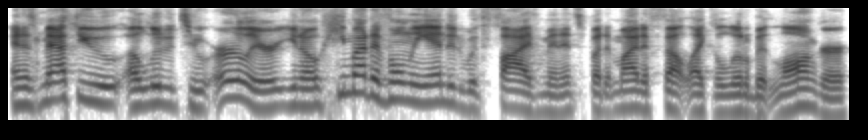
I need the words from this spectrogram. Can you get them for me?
And as Matthew alluded to earlier, you know, he might have only ended with five minutes, but it might have felt like a little bit longer.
